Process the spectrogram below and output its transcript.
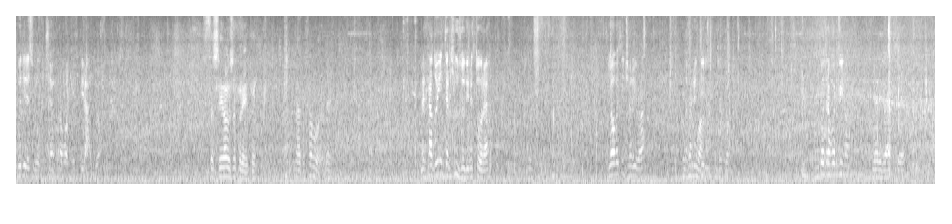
Ti puoi dire solo se c'è ancora qualche spiraglio? Stasera lo saprete. Dai, per favore, dai. Mercato Inter chiuso, direttore? Iovesi ci arriva? La Fiorentina? Incontra Corvino? Mi arrivederci. Eh.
